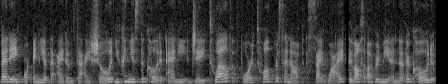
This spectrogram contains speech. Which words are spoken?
bedding, or any of the items that I showed. You can use the code AnnieJ12 for 12% off site-wide. They've also offered me another code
